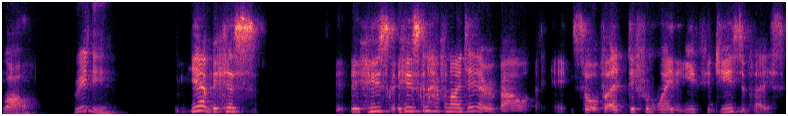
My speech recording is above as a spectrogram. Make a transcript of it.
Wow, really? Yeah, because who's who's going to have an idea about sort of a different way that you could use a place?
